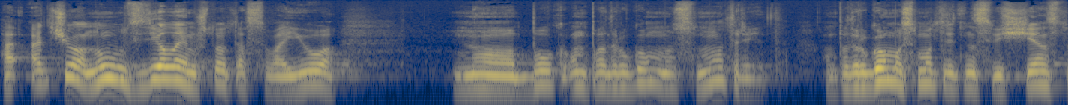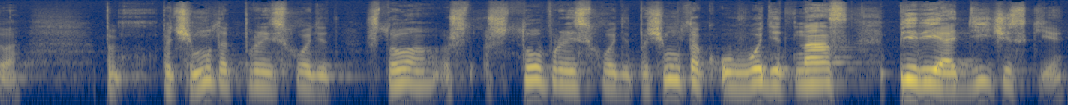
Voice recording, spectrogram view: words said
А, а что, ну, сделаем что-то свое, но Бог, Он по-другому смотрит. Он по-другому смотрит на священство. Почему так происходит? Что, что происходит? Почему так уводит нас периодически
